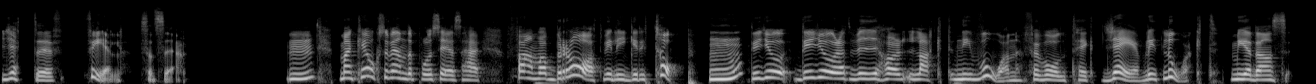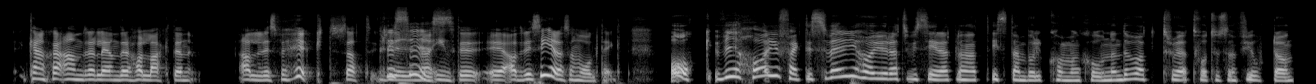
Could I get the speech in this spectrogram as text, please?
jättefel, så att säga. Mm. Man kan också vända på och säga så här, fan vad bra att vi ligger i topp Mm. Det gör, det gör att vi har lagt nivån för våldtäkt jävligt lågt, medan kanske andra länder har lagt den alldeles för högt, så att Precis. grejerna inte eh, adresseras som våldtäkt. Och vi har ju faktiskt, Sverige har ju ratificerat bland annat Istanbulkonventionen, det var tror jag 2014.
